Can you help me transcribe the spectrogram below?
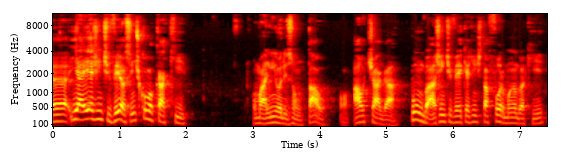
Uh, e aí a gente vê, ó, se a gente colocar aqui uma linha horizontal, ó, Alt H, pumba, a gente vê que a gente está formando aqui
